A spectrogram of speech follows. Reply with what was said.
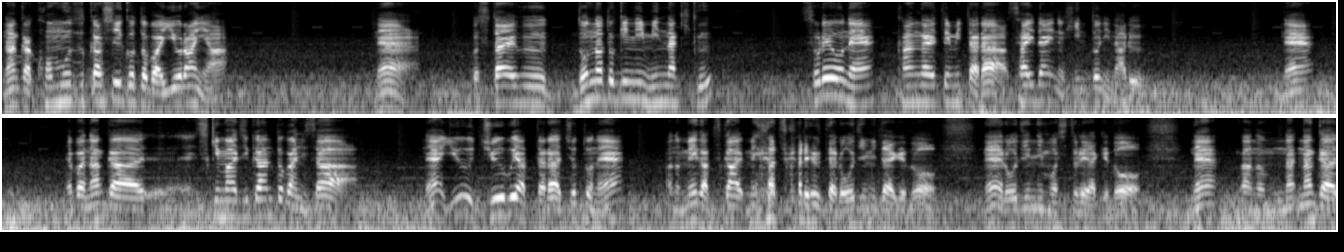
なんか小難しい言葉言いよらんや？ねえ。スタイフ、どんな時にみんな聞く？それをね、考えてみたら最大のヒントになる。ね。やっぱなんか、隙間時間とかにさ、ね、YouTube やったらちょっとね、あの、目がつか、目が疲れるって老人みたいやけど、ね、老人にも失礼やけど、ね、あの、な、なんか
